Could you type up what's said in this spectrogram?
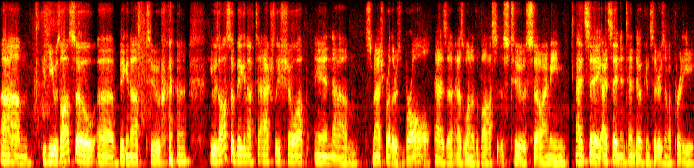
Um, he was also uh, big enough to he was also big enough to actually show up in um, Smash Brothers Brawl as a, as one of the bosses too. So I mean, I'd say I'd say Nintendo considers him a pretty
